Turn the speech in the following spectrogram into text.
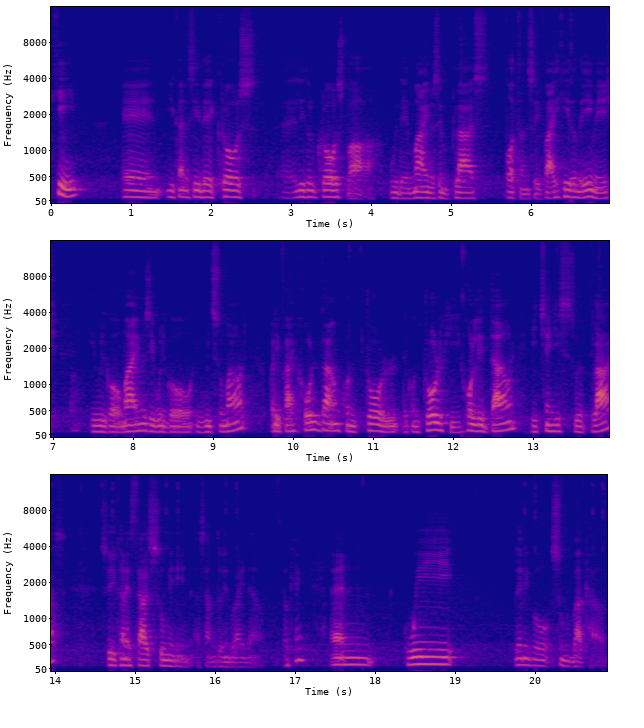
key and you can see the cross, uh, little crossbar with the minus and plus button. So if I hit on the image, it will go minus, it will go, it will zoom out. But if I hold down control, the control key, hold it down, it changes to a plus. So you can start zooming in as I'm doing right now, okay? And we, let me go zoom back out.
